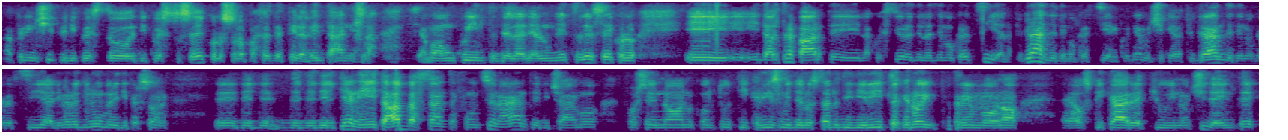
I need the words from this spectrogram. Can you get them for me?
A principio di questo, di questo, secolo, sono passati appena vent'anni, siamo a un quinto della, della lunghezza del secolo. E, e, d'altra parte la questione della democrazia, la più grande democrazia, ricordiamoci che è la più grande democrazia a livello di numeri di persone eh, de, de, de, del pianeta, abbastanza funzionante, diciamo, forse non con tutti i crismi dello Stato di diritto che noi potremmo no, eh, auspicare più in Occidente,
